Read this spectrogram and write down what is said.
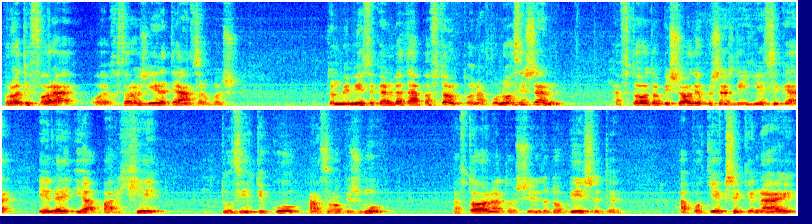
Πρώτη φορά ο εχθρός γίνεται άνθρωπος. Τον μιμήθηκαν μετά από αυτόν, τον ακολούθησαν. Αυτό το επεισόδιο που σας διηγήθηκα είναι η απαρχή του δυτικού ανθρωπισμού. Αυτό να το συνειδητοποιήσετε. Από εκεί ξεκινάει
